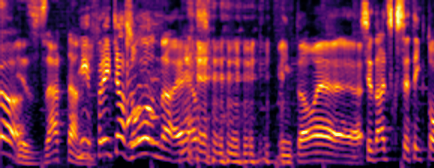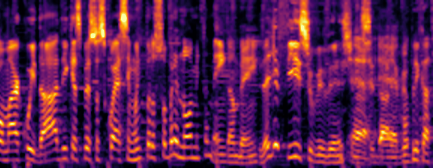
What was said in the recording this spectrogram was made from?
ó. Em Exatamente. frente à zona. É assim. então, é. Cidades que você tem que tomar cuidado e que as pessoas conhecem muito pelo sobrenome também. Também. É difícil viver nesse tipo É, de cidade. é viu? complicado.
